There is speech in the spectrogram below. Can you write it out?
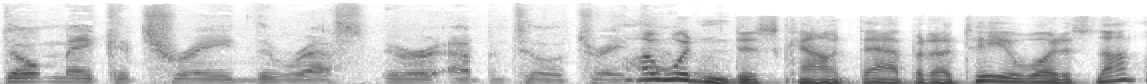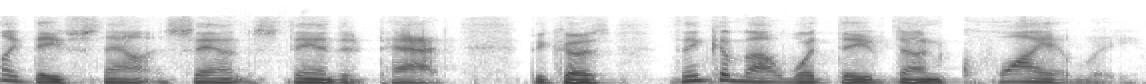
don't make a trade the rest or up until the trade? I wouldn't discount that, but I'll tell you what, it's not like they've sound, sound, standed pat because think about what they've done quietly.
